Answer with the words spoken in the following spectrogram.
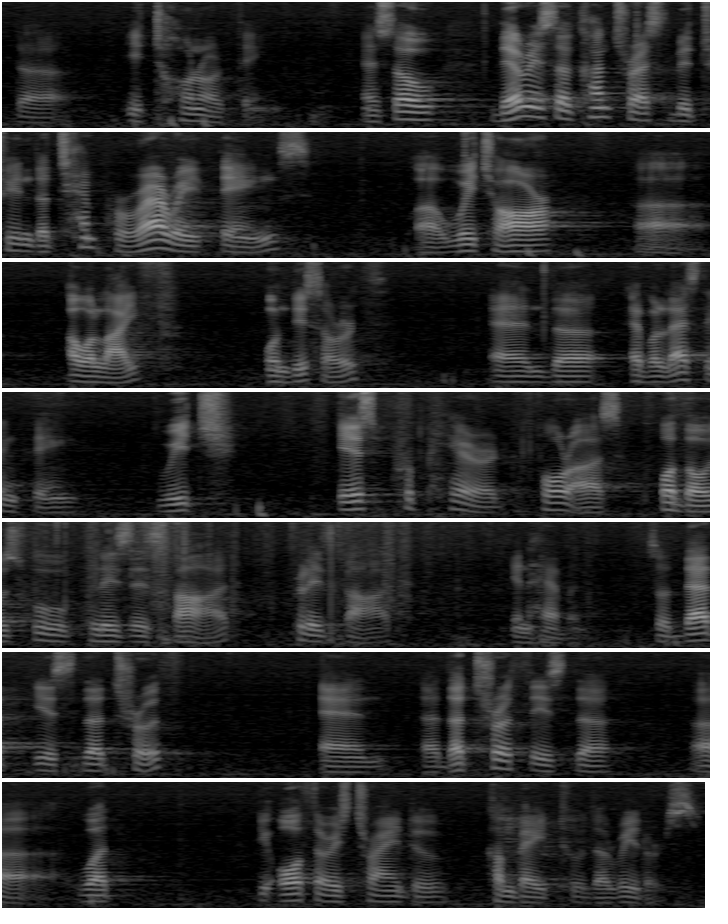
the eternal thing. And so there is a contrast between the temporary things, uh, which are uh, our life on this earth, and the everlasting thing, which is prepared for us for those who pleases God, please God in heaven. So that is the truth, and uh, the truth is the uh, what the author is trying to convey to the readers.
